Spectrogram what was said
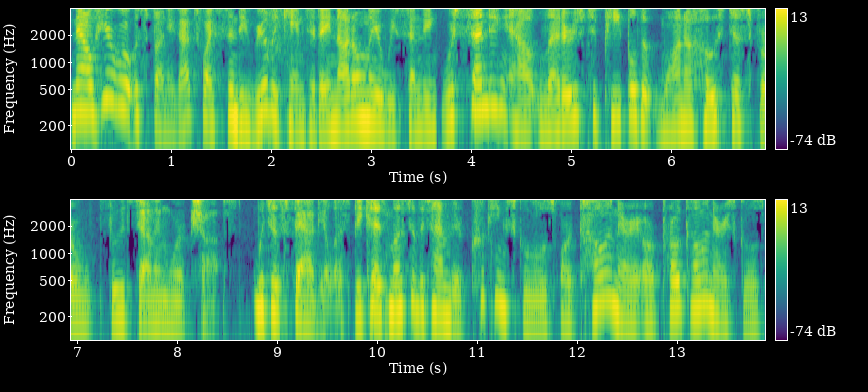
Now, here what was funny. That's why Cindy really came today. Not only are we sending, we're sending out letters to people that want to host us for food styling workshops, which is fabulous because most of the time they're cooking schools or culinary or pro culinary schools.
